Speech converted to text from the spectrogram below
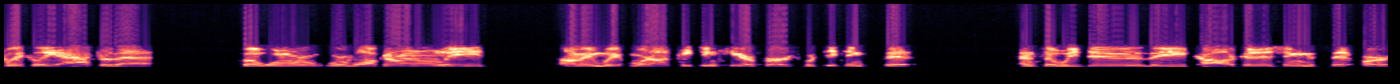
quickly after that. But when we're, we're walking around on lead, I mean, we, we're not teaching here first. We're teaching sit. And so we do the collar conditioning to sit first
